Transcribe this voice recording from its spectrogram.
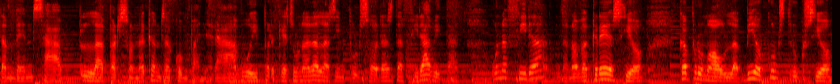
també en sap la persona que ens acompanyarà avui, perquè és una de les impulsores de Fira Habitat, una fira de nova creació que promou la bioconstrucció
